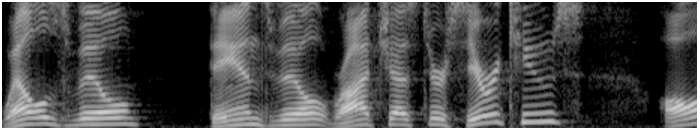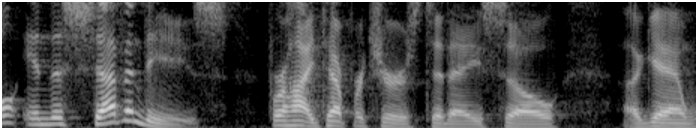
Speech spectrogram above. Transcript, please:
Wellsville, Dansville, Rochester, Syracuse, all in the 70s for high temperatures today. So again,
